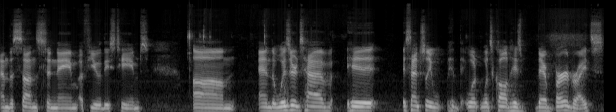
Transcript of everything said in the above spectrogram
and the Suns, to name a few of these teams. Um, and the Wizards have his, essentially what, what's called his their bird rights,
